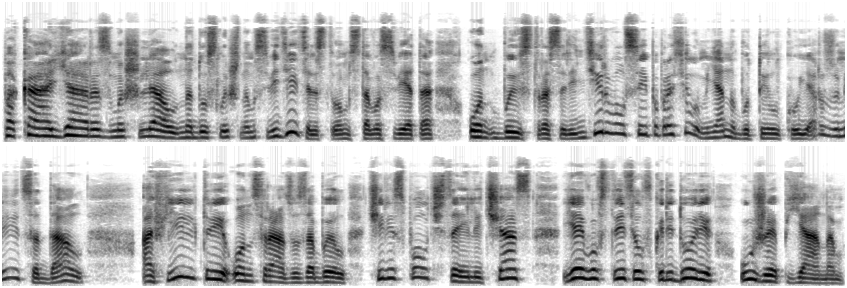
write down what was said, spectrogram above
Пока я размышлял над услышанным свидетельством с того света, он быстро сориентировался и попросил у меня на бутылку. Я, разумеется, дал. О фильтре он сразу забыл. Через полчаса или час я его встретил в коридоре уже пьяным.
